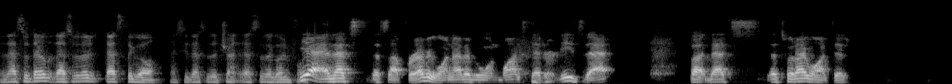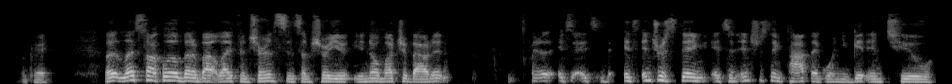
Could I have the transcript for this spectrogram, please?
And that's what they're that's what they're that's the goal. I see that's what they're trying that's what they're going for. Yeah, and that's that's not for everyone. Not everyone wants that or needs that. But that's that's what I wanted. Okay. Let, us talk a little bit about life insurance since I'm sure you, you know much about it. It's it's it's interesting. It's an interesting topic when you get into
